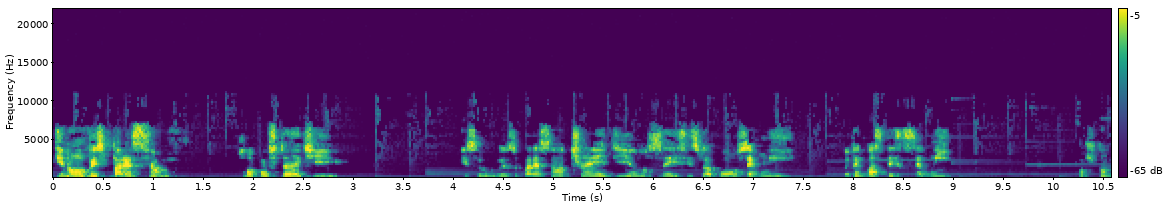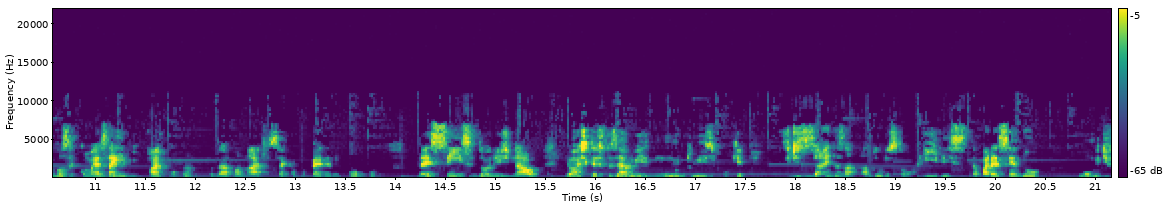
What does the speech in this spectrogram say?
de novo, isso parece ser uma constante. Isso, isso parece ser uma trend e eu não sei se isso é bom ou se é ruim. Eu tenho quase certeza que isso é ruim. Porque quando você começa a ir mais pro campo da Vanart, você acaba perdendo um pouco da essência do original. Eu acho que eles fizeram muito isso, porque os designs das armaduras estão horríveis. Está parecendo um Homem de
